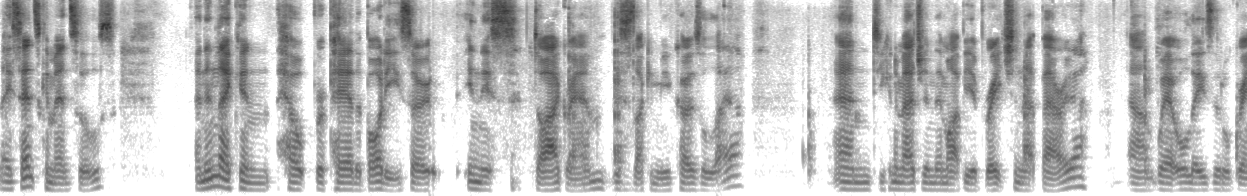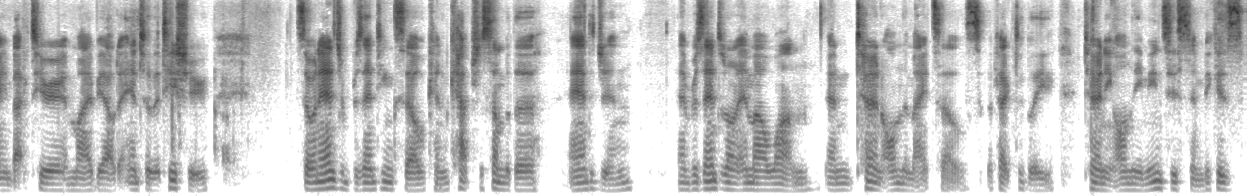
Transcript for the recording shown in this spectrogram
they sense commensals and then they can help repair the body. So in this diagram, this is like a mucosal layer. And you can imagine there might be a breach in that barrier um, where all these little green bacteria may be able to enter the tissue. So an antigen presenting cell can capture some of the antigen and present it on MR1 and turn on the mate cells, effectively turning on the immune system because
